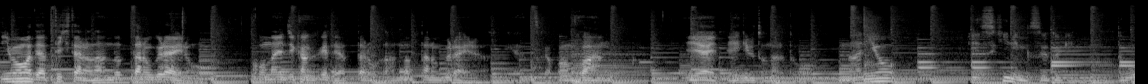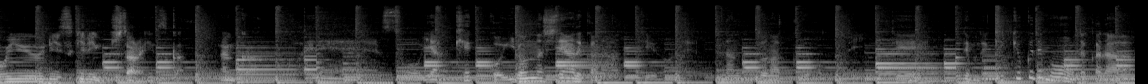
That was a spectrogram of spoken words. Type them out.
今までやってきたの何だったのぐらいのこんなに時間かけてやったの何だったのぐらいのやつがバンバン AI でできるとなると何をリスキリングするときにどういうリスキリングをしたらいいんですか？なんか。これねそういや結構いろんな視点あるかなっていうのはねなんとなく思っていて。でもね結局でもだから、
